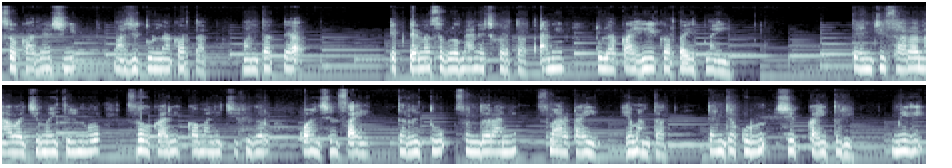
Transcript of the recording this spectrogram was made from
सहकार्याशी माझी तुलना करतात. म्हणतात त्या एकट्यानं सगळं मॅनेज करतात आणि तुला काहीही करता येत नाही. त्यांची सारा नावाची मैत्रीण व सहकारी कमालीची फिगर कॉन्शियस आहे. तर ऋतू सुंदर आणि स्मार्ट आहे हे म्हणतात. त्यांच्याकडून शिक काहीतरी. मी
